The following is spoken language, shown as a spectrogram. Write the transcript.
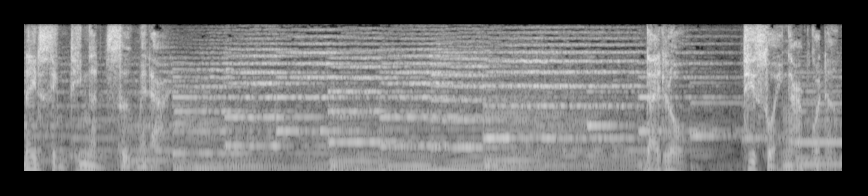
ในสิ่งที่เงินซื้อไม่ได้ ได้โลกที่สวยงามกว่าเดิม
